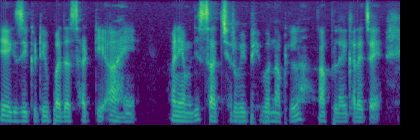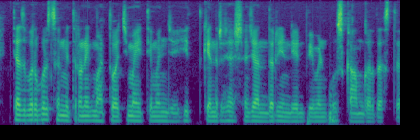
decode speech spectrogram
हे एक्झिक्युटिव्ह पदासाठी आहे. आणि यामध्ये सातशे रुपये फी भरून आपल्याला अप्लाय करायचं आहे. त्याचबरोबर सर मित्रांनो एक महत्त्वाची माहिती म्हणजे ही केंद्र शासनाच्या अंदर इंडियन पेमेंट पोस्ट काम करत असतं.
